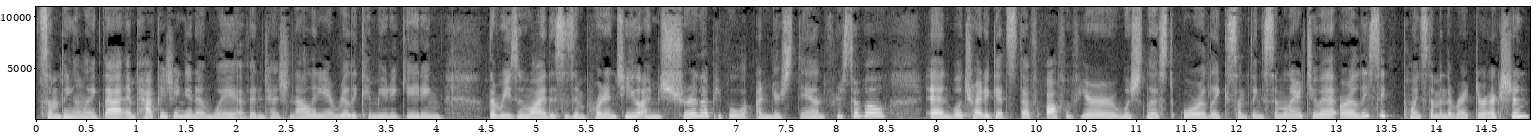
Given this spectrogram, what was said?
Something like that, and packaging in a way of intentionality and really communicating the reason why this is important to you. I'm sure that people will understand, first of all, and will try to get stuff off of your wish list or like something similar to it, or at least it points them in the right direction.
